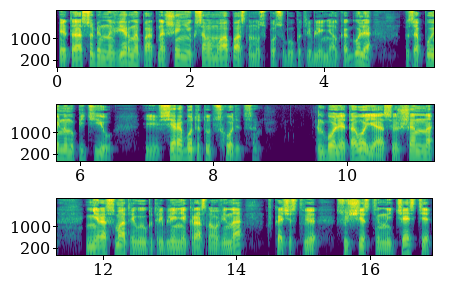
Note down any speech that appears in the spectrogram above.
Это особенно верно по отношению к самому опасному способу употребления алкоголя – запойному питью, и все работы тут сходятся – более того, я совершенно не рассматриваю употребление красного вина в качестве существенной части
